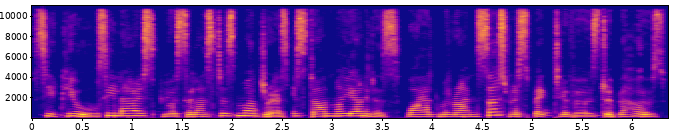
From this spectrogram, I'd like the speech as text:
CQ si la esposa las dos madres están muy unidas y admiran sus respectivos trabajos.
